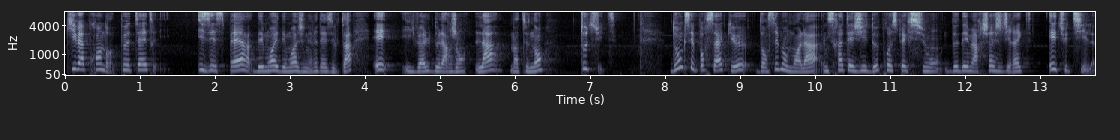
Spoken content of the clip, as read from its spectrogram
qui va prendre peut-être ils espèrent des mois et des mois à générer des résultats et ils veulent de l'argent là, maintenant, tout de suite. Donc c'est pour ça que dans ces moments-là, une stratégie de prospection, de démarchage direct est utile.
